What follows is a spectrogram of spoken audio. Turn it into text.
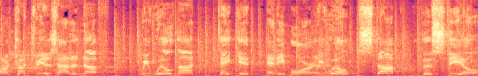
Our country has had enough. We will not take it anymore. We will stop the steal.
